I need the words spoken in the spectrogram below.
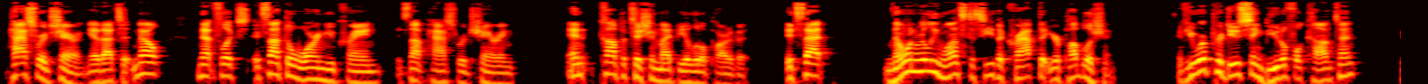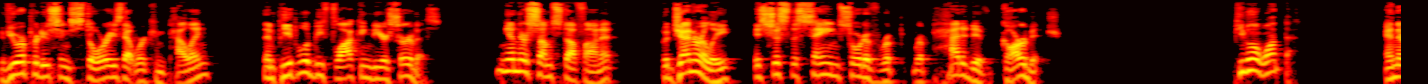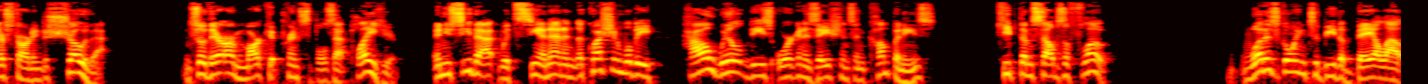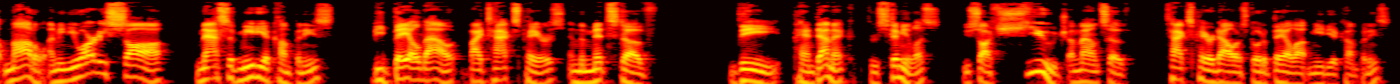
Password sharing. Yeah, that's it. No. Netflix, it's not the war in Ukraine. It's not password sharing. And competition might be a little part of it. It's that no one really wants to see the crap that you're publishing. If you were producing beautiful content, if you were producing stories that were compelling, then people would be flocking to your service. And there's some stuff on it, but generally it's just the same sort of rep- repetitive garbage. People don't want that. And they're starting to show that. And so there are market principles at play here. And you see that with CNN. And the question will be, how will these organizations and companies keep themselves afloat? What is going to be the bailout model? I mean, you already saw massive media companies be bailed out by taxpayers in the midst of the pandemic through stimulus. You saw huge amounts of taxpayer dollars go to bail out media companies.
